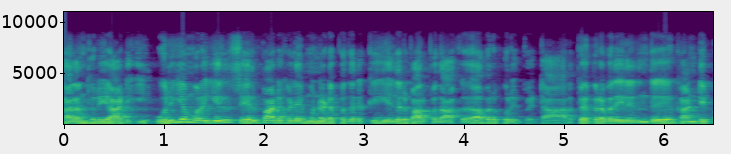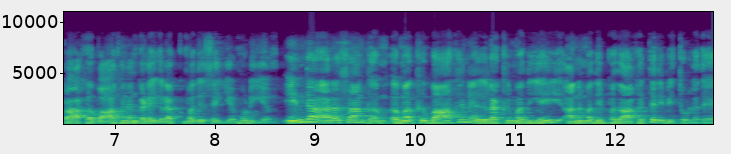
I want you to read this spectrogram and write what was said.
கலந்துரையாடி உரிய முறையில் செயல்பாடுகளை முன்னெடுப்பதற்கு எதிர்பார்ப்பதாக அவர் குறிப்பிட்டார். பிப்ரவரியிலிருந்து கண்டிப்பாக வாகனங்களை இறக்குமதி செய்ய முடியும். இந்த அரசாங்கம் எமக்கு வாகன இறக்குமதியை அனுமதிப்பதாக தெரிவித்துள்ளது.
